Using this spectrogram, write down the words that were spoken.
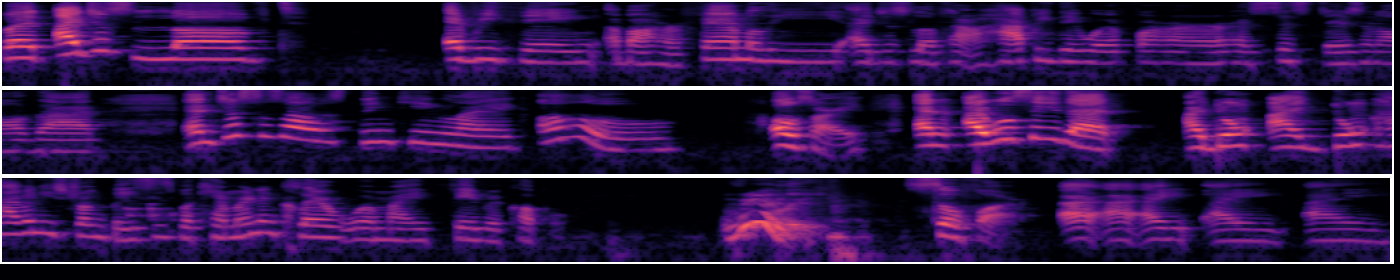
But I just loved everything about her family. I just loved how happy they were for her, her sisters, and all that. And just as I was thinking, like, oh, oh, sorry. And I will say that I don't, I don't have any strong bases, but Cameron and Claire were my favorite couple. Really? So far, I, I, I, I,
